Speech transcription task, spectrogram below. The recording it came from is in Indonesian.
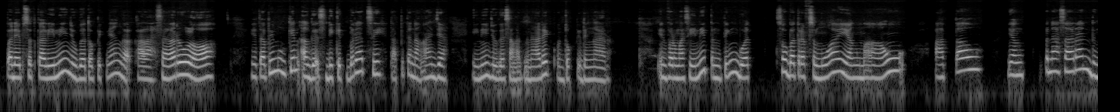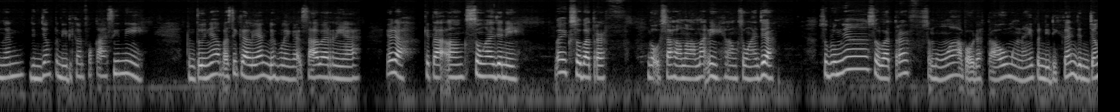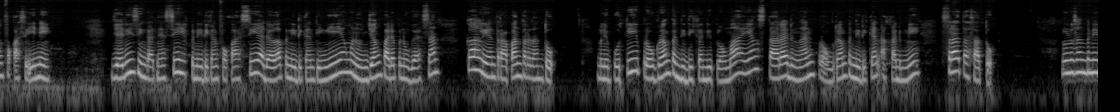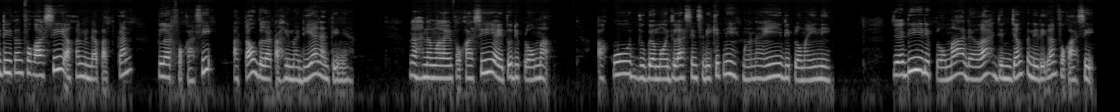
Pada episode kali ini juga topiknya nggak kalah seru loh. Ya tapi mungkin agak sedikit berat sih, tapi tenang aja. Ini juga sangat menarik untuk didengar. Informasi ini penting buat Sobat Ref semua yang mau atau yang penasaran dengan jenjang pendidikan vokasi nih? Tentunya pasti kalian udah mulai nggak sabar nih ya. Yaudah, kita langsung aja nih. Baik Sobat Ref, nggak usah lama-lama nih, langsung aja. Sebelumnya Sobat Ref semua apa udah tahu mengenai pendidikan jenjang vokasi ini? Jadi singkatnya sih, pendidikan vokasi adalah pendidikan tinggi yang menunjang pada penugasan keahlian terapan tertentu meliputi program pendidikan diploma yang setara dengan program pendidikan akademi strata 1. Lulusan pendidikan vokasi akan mendapatkan gelar vokasi atau gelar ahli media nantinya. Nah, nama lain vokasi yaitu diploma. Aku juga mau jelasin sedikit nih mengenai diploma ini. Jadi, diploma adalah jenjang pendidikan vokasi.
